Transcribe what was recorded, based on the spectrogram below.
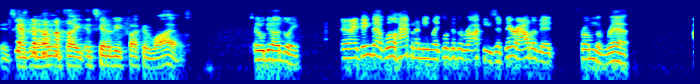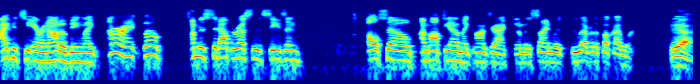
It's gonna, you know, it's like it's gonna be fucking wild. it'll get ugly. And I think that will happen. I mean, like, look at the Rockies. If they're out of it from the rip, I could see Arenado being like, all right, well, I'm going to sit out the rest of the season. Also, I'm opting out of my contract and I'm going to sign with whoever the fuck I want. Yeah,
